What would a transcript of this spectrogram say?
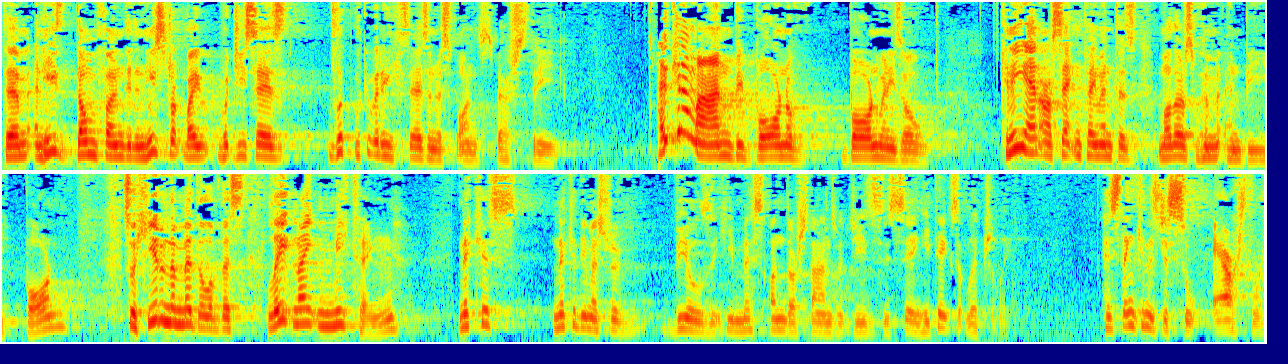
to him and he's dumbfounded and he's struck by what Jesus says. Look, look at what he says in response. Verse three. How can a man be born of, born when he's old? Can he enter a second time into his mother's womb and be born? So here in the middle of this late night meeting, Nicodemus reveals that he misunderstands what Jesus is saying. He takes it literally. His thinking is just so earthly.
